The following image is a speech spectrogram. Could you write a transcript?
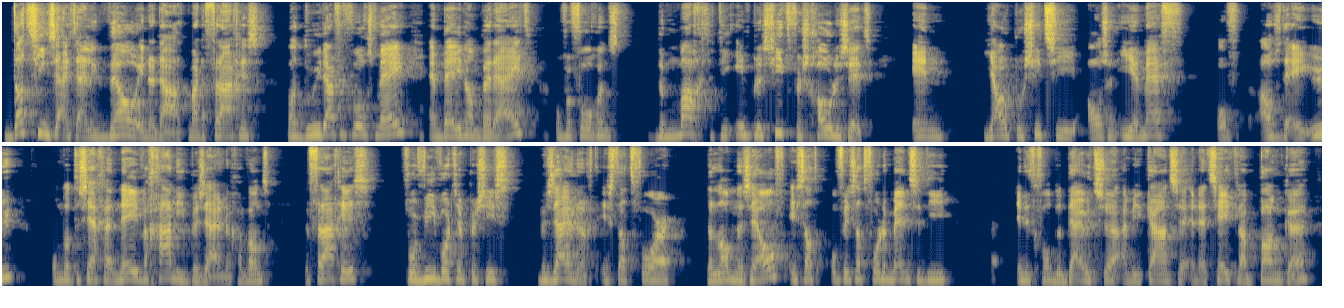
Dat zien ze uiteindelijk wel inderdaad. Maar de vraag is, wat doe je daar vervolgens mee? En ben je dan bereid om vervolgens de macht die impliciet verscholen zit in jouw positie als een IMF of als de EU, om dat te zeggen, nee, we gaan niet bezuinigen. Want de vraag is, voor wie wordt er precies bezuinigd? Is dat voor de landen zelf? Is dat, of is dat voor de mensen die in dit geval de Duitse, Amerikaanse en et cetera banken,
